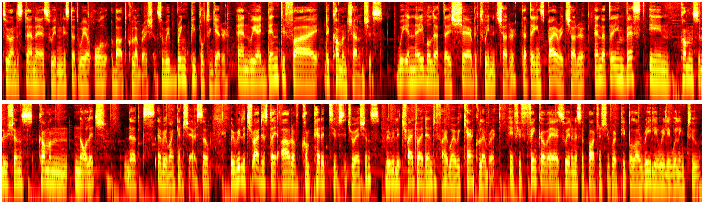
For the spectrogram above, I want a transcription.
to understand AI Sweden is that we are all about collaboration. So we bring people together and we identify the common challenges we enable that they share between each other, that they inspire each other, and that they invest in common solutions, common knowledge that everyone can share. So we really try to stay out of competitive situations. We really try to identify where we can collaborate. If you think of AI Sweden as a partnership where people are really, really willing to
